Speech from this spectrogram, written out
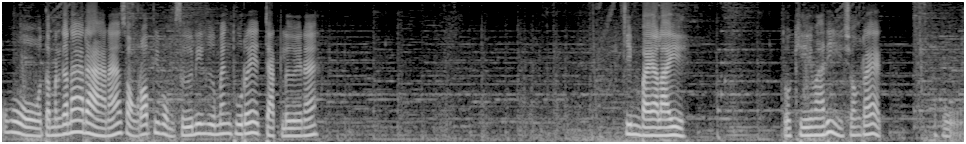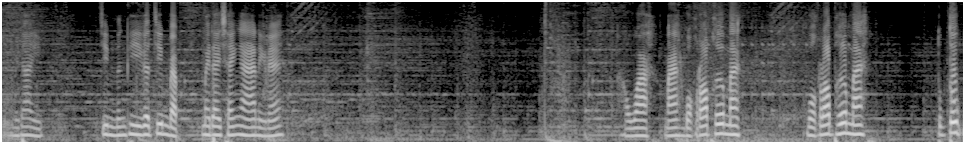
โอ้โหแต่มันก็น่าด่านะสองรอบที่ผมซื้อนี่คือแม่งทุเรศจัดเลยนะ จิ้มไปอะไร ตัวเคมาดิช่องแรก โอ้โห ไม่ได้ จิ้มทั้งทีก็จิ้มแบบไม่ได้ใช้งานอีกนะ เอาว่ะมาบวกรอบเพิ่มมา บวกรอบเพิ่มมา ตุบตุบ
